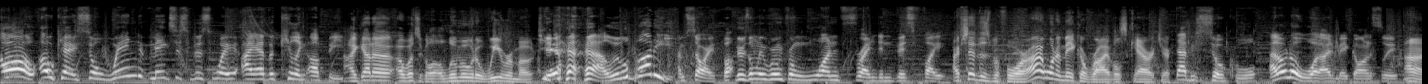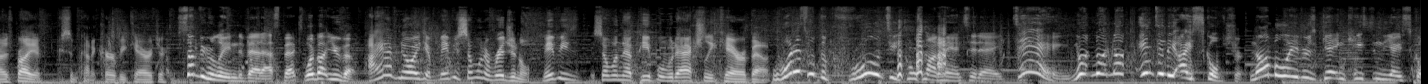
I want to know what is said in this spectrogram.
Oh, oh, okay. So wind makes us this way. I have a killing up B. I got a, a what's it called? A Luma with a Wii remote. Yeah, a little buddy. I'm sorry, but there's only room for one friend in this fight. I've said this before. I want to make a rivals character. That'd be so cool. I don't know what I'd make, honestly. I don't know. It's probably a, some kind of Kirby character. Something relating to that aspect. What about you, though? I have no idea. Maybe someone original. Maybe someone that people would actually care about. What is with the cruelty towards my man today? Dang. No, no, no. Into the ice sculpture. Non-believers get encased in the ice sculpture.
